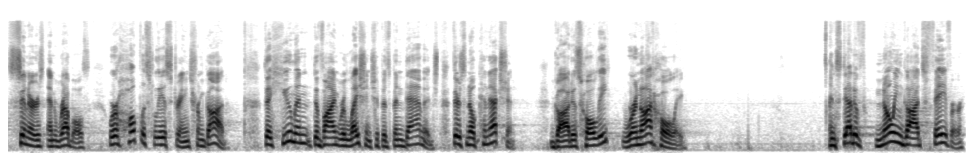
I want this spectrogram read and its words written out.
sinners and rebels, we're hopelessly estranged from God. The human divine relationship has been damaged. There's no connection. God is holy, we're not holy. Instead of knowing God's favor,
